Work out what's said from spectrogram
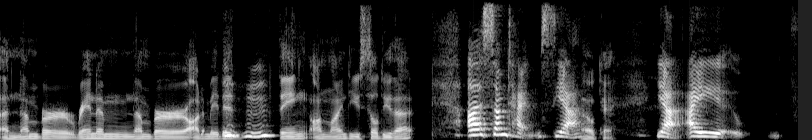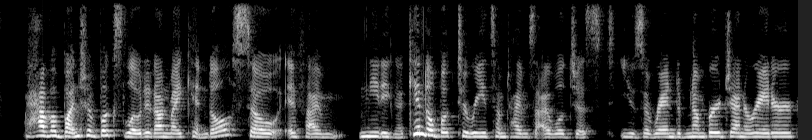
a, a number, random number automated Mhm. thing online. Do you still do that? uh sometimes yeah Okay. Yeah, I have a bunch of books loaded on my Kindle. So if I'm needing a Kindle book to read, sometimes I will just use a random number generator,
